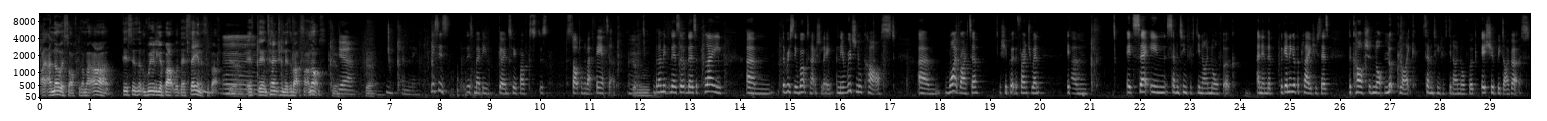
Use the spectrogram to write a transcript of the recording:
I, I know it's off because I'm like, ah, this isn't really about what they're saying it's about. It's, the intention is about something else. Yeah. Yeah. Emily. this is this may be going too far to s- start talking about theatre. But I mean, there's a there's a play um, that recently worked on actually, and the original cast, um, white writer, she put the French she went. It, um, it's set in 1759 Norfolk, and in the beginning of the play, she says the cast should not look like 1759 Norfolk. It should be diverse.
